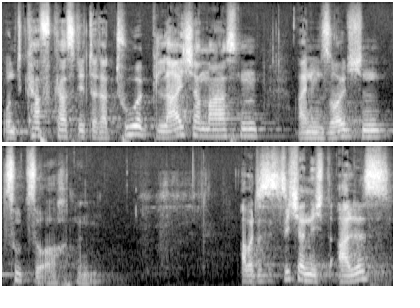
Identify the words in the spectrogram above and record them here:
und Kafkas Literatur gleichermaßen einem solchen zuzuordnen. Aber das ist sicher nicht alles,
